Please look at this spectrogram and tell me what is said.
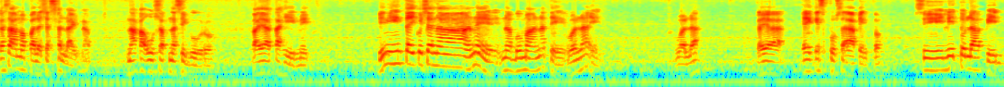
Kasama pala siya sa lineup. Nakausap na siguro. Kaya tahimik. Hinihintay ko siya na ano eh, na bumanat eh. Wala eh. Wala. Kaya ekes po sa akin to. Si Lito Lapid,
